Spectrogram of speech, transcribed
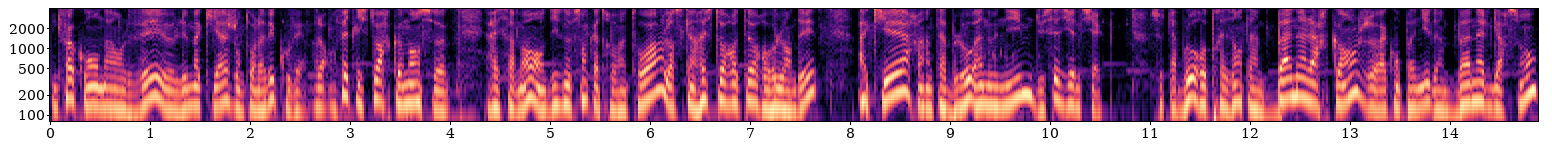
une fois qu'on a enlevé euh, le maquillage dont on l'avait couvert. Alors, en fait, l'histoire commence euh, récemment, en 1983, lorsqu'un restaurateur hollandais acquiert un tableau anonyme du XVIe siècle. Ce tableau représente un banal archange accompagné d'un banal garçon,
